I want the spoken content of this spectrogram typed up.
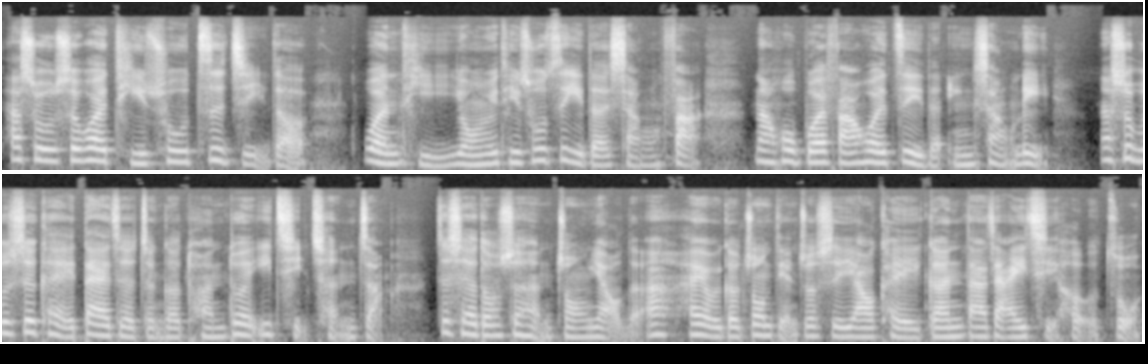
他是不是会提出自己的。问题，勇于提出自己的想法，那会不会发挥自己的影响力？那是不是可以带着整个团队一起成长？这些都是很重要的啊。还有一个重点，就是要可以跟大家一起合作，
